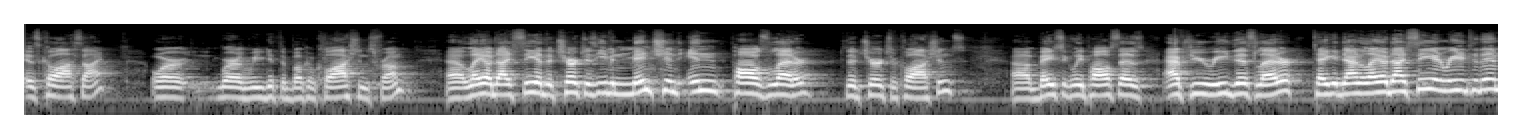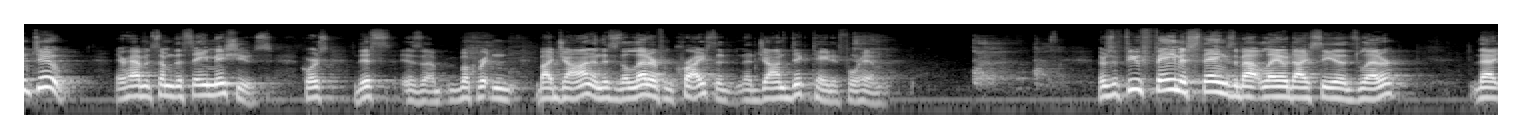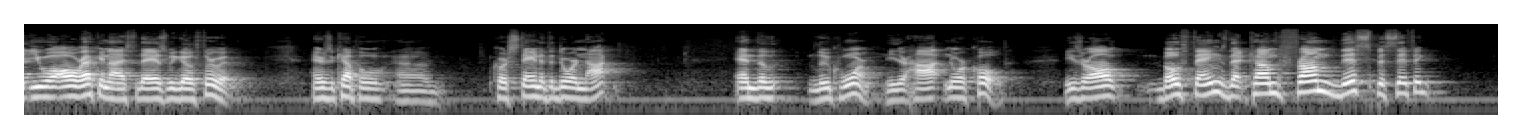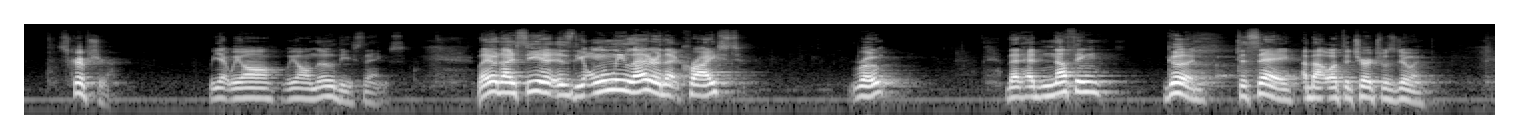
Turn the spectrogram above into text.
is Colossae, or where we get the book of Colossians from. Uh, Laodicea, the church, is even mentioned in Paul's letter to the church of Colossians. Uh, basically, Paul says, after you read this letter, take it down to Laodicea and read it to them too. They're having some of the same issues. Course, this is a book written by John, and this is a letter from Christ that, that John dictated for him. There's a few famous things about Laodicea's letter that you will all recognize today as we go through it. Here's a couple. Uh, of course, stand at the door knock. And the lukewarm, neither hot nor cold. These are all both things that come from this specific scripture. But yet we all, we all know these things. Laodicea is the only letter that Christ wrote that had nothing good to say about what the church was doing.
